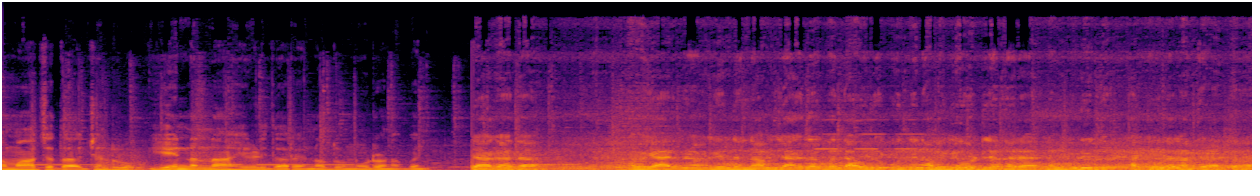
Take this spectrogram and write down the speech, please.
ಸಮಾಜದ ಜನರು ಏನನ್ನ ಹೇಳಿದ್ದಾರೆ ಅನ್ನೋದು ನೋಡೋಣ ಬನ್ನಿ. ಜಾಗದ ನಮಗೆ ಯಾರು ಭೀ ನಮಗೆ ನಮ್ಮ ಜಾಗದಾಗ ಬಂದು ಅವರು ಕುಂತು ನಮಗೆ ಹೊಡ್ಲಿಕ್ಕಾರ ನಮ್ಮ ಗುಡಿ ಕಟ್ಟಬಿಡಲ್ಲ ಅಂತ ಹೇಳ್ತಾರೆ.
